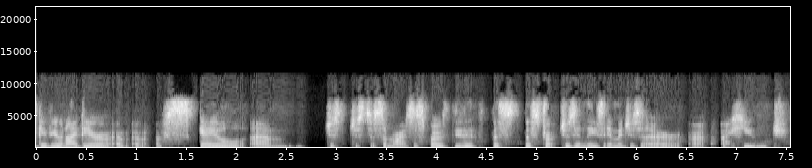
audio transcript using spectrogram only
to give you an idea of, of, of scale, um, just just to summarize, I suppose the, the, the structures in these images are, are, are huge.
